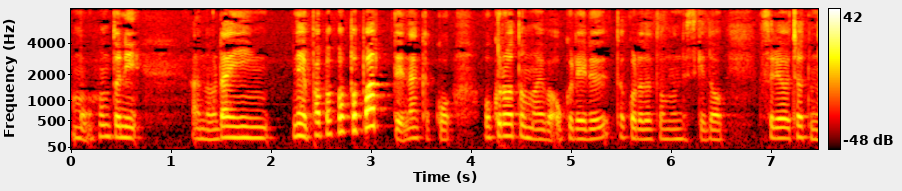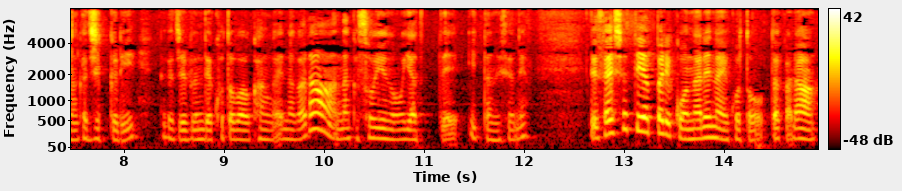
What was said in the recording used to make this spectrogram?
なもう本当にあの LINE ねパパパパパってなんかこう送ろうと思えば送れるところだと思うんですけどそれをちょっとなんかじっくりなんか自分で言葉を考えながらなんかそういうのをやっていったんですよね。で最初ってやっぱりこう慣れないことだから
